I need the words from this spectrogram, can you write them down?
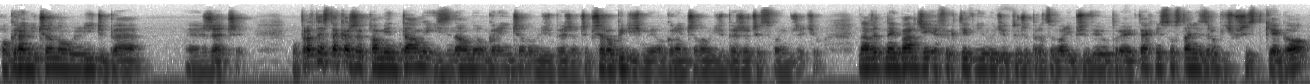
ograniczoną liczbę rzeczy. Bo prawda jest taka, że pamiętamy i znamy ograniczoną liczbę rzeczy, przerobiliśmy ograniczoną liczbę rzeczy w swoim życiu. Nawet najbardziej efektywni ludzie, którzy pracowali przy wielu projektach, nie są w stanie zrobić wszystkiego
